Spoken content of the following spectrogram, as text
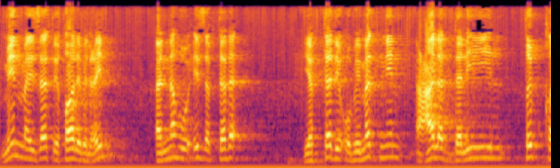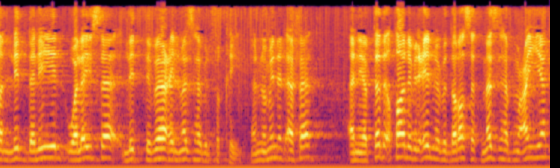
من ميزات طالب العلم؟ أنه إذا ابتدأ يبتدئ بمتن على الدليل طبقا للدليل وليس لاتباع المذهب الفقهي. انه من الآفات أن يبتدئ طالب العلم بدراسة مذهب معين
